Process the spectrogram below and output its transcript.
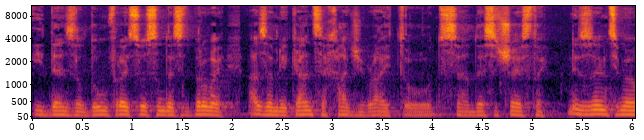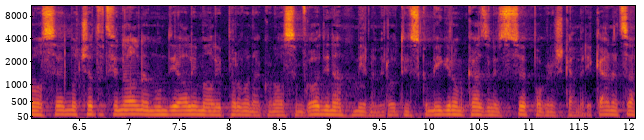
i Denzel Dumfries u 81. a za Amerikance Haji Wright u 76. Nizozemcima je ovo sedmo četvrtfinale na mundijalima, ali prvo nakon osam godina, mirnom i rutinskom igrom, kazali su sve pogreške Amerikanaca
